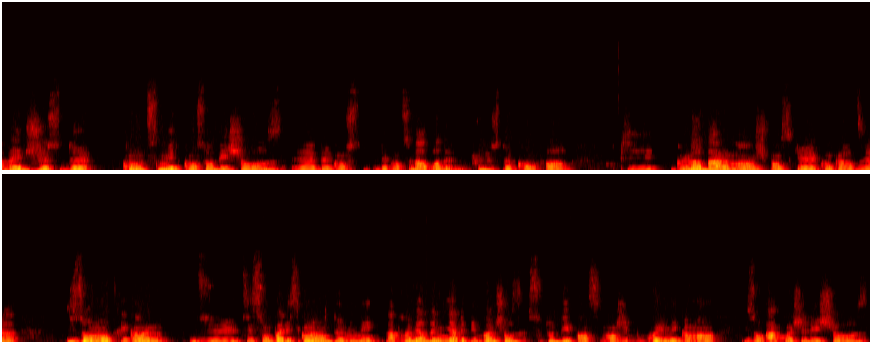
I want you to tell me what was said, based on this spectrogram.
va être juste de continuer de construire des choses, euh, de, de, continuer d'avoir plus de confort. Puis, globalement, je pense que Concordia, ils ont montré quand même du. Ils ne sont pas laissés complètement dominer. La première demi, il y avait des bonnes choses, surtout défensivement. J'ai beaucoup aimé comment ils ont approché les choses.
